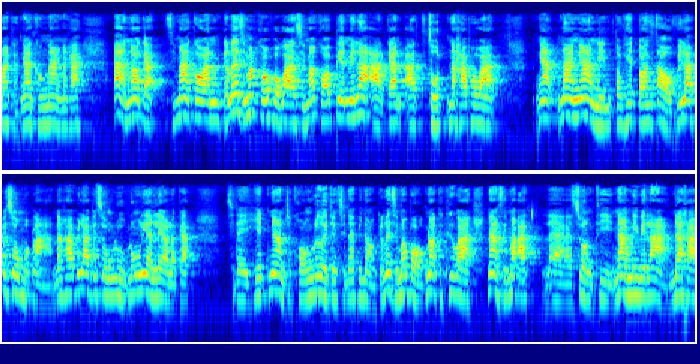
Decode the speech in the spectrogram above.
มากับงานของนางนะคะ อ่านอกจากสิมาก่อนก็เลยสิมาขอบอกว่าสิมาขอเปลี่ยนเวลาอาจการอัดสดนะคะ เพราะว่างานหน้างานนี่ต้องเฮ็ดตอนเสาร์เวลาไปส่งบักหลานนะคะ เวลาไปส่งลูกโรงเรียนแล้วแล้วก็สิได้เฮ็ดงานเจ้าของเลยจังสินะพี่น้องก็เลยสิมาบอกเนาะก็คือว่านางสิมาอัดเอ่ส่วงที่นางมีเวลานะคะ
